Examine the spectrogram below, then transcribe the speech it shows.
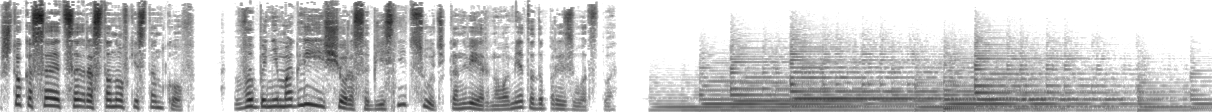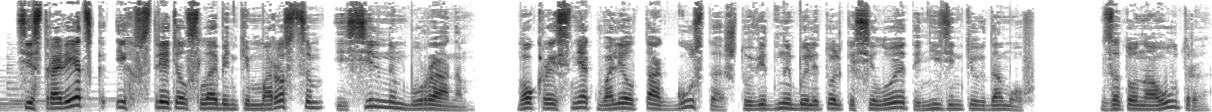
что касается расстановки станков. Вы бы не могли еще раз объяснить суть конвейерного метода производства? Сестрорецк их встретил слабеньким морозцем и сильным бураном. Мокрый снег валил так густо, что видны были только силуэты низеньких домов. Зато на утро,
